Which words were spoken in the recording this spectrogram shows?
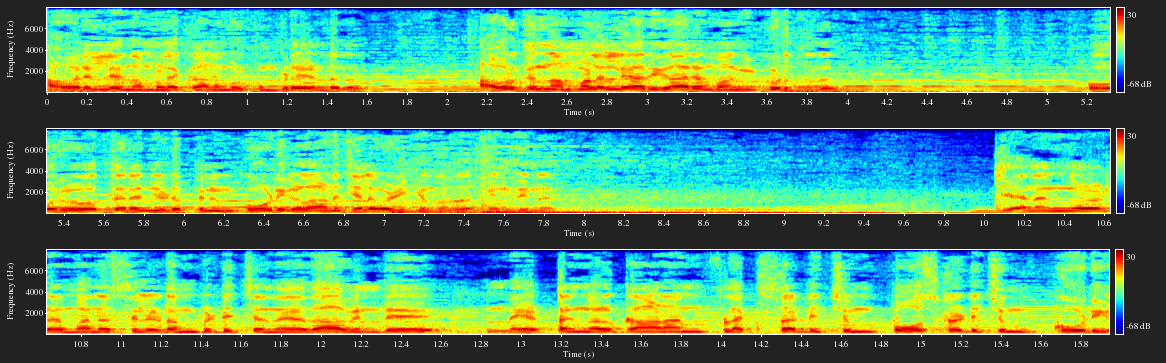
അവരല്ലേ നമ്മളെ കാണുമ്പോൾ കുമ്പിടേണ്ടത്? അവർക്ക് നമ്മളല്ലേ അധികാരം വാങ്ങിക്കൊടുത്തത്? ഓരോ തെരഞ്ഞെടുപ്പിനും കോടികളാണ് ചെലവഴിക്കുന്നത്. എന്തിന്? ജനങ്ങളുടെ മനസ്സിൽ ഇടം പിടിച്ച നേതാവിന്റെ നേട്ടങ്ങൾ കാണാൻ ഫ്ലെക്സ് അടിച്ചും പോസ്റ്റ് അടിച്ചും കോടികൾ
